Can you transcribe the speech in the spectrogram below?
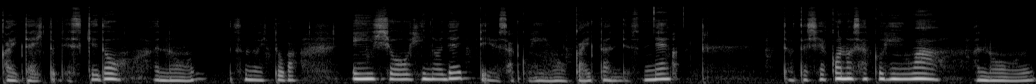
描いた人ですけどあのその人が「印象日の出」っていう作品を描いたんですね。で私はこの作品はあの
